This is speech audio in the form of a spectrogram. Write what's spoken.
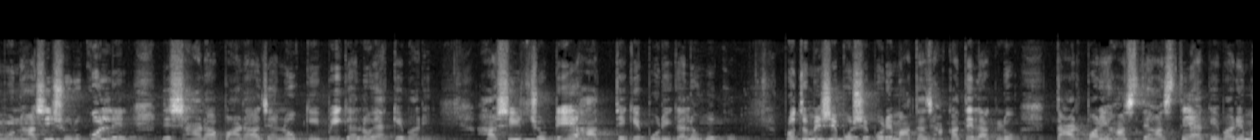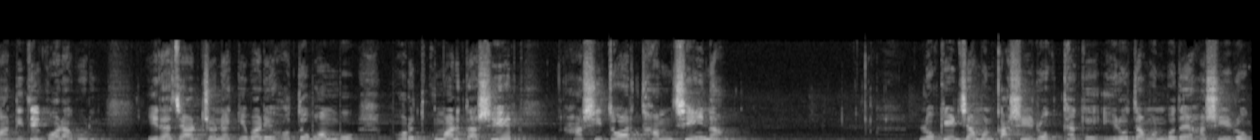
এমন হাসি শুরু করলেন যে সারা পাড়া যেন কেঁপে গেল একেবারে। হাসির চোটে হাত থেকে পড়ে গেল হুঁকো। প্রথমে সে বসে পড়ে মাথা ঝাঁকাতে লাগল, তারপরে হাসতে হাসতে একেবারে মাটিতে গড়াগড়ি। এরা চারজন একেবারে হতভম্ব। ভরতকুমার দাসের হাসি তো আর থামছেই না। লোকের যেমন কাশির রোগ থাকে, এরও তেমন বোধহয় হাসির রোগ।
